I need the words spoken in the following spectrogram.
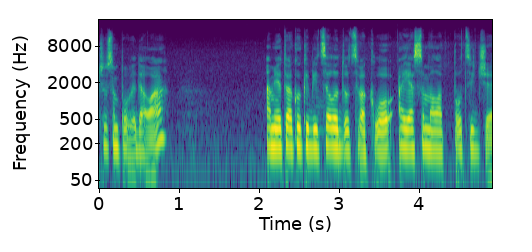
čo som povedala a mne to ako keby celé docvaklo a ja som mala pocit, že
